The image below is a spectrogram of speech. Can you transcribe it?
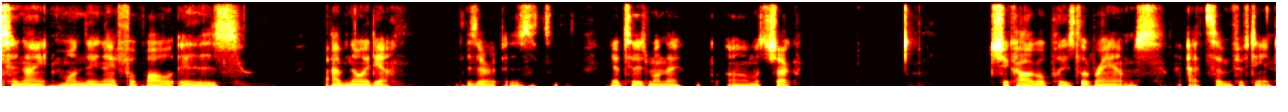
tonight Monday Night Football is. I have no idea. Is there is? Yeah, today's Monday. Um, let's check. Chicago plays the Rams at 7:15.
